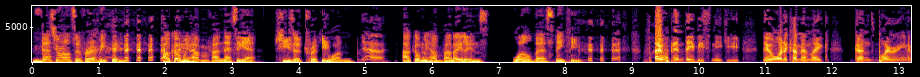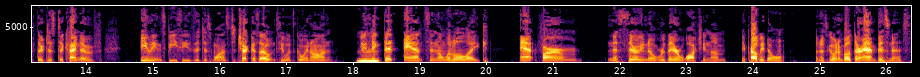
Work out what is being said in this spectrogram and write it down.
That's your answer for everything. How come we haven't found Nessie yet? She's a tricky one. Yeah. How come we haven't found aliens? Well, they're sneaky. Why wouldn't they be sneaky? They don't want to come in like guns blaring if they're just a kind of alien species that just wants to check us out and see what's going on. Do you Mm. think that ants in a little like ant farm necessarily know we're there watching them? They probably don't. They're just going about their ant business.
